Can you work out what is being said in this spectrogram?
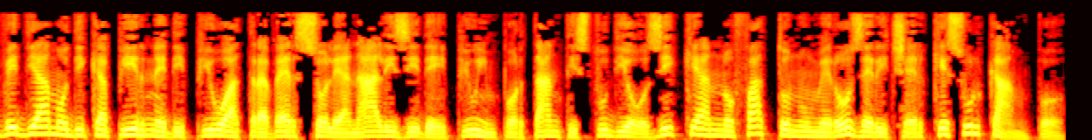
Vediamo di capirne di più attraverso le analisi dei più importanti studiosi che hanno fatto numerose ricerche sul campo.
